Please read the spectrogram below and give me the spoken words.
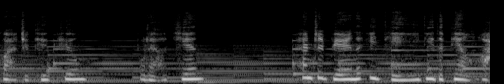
挂着 QQ，不聊天，看着别人的一点一滴的变化。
